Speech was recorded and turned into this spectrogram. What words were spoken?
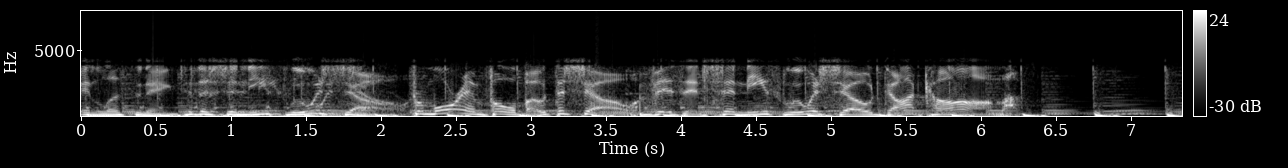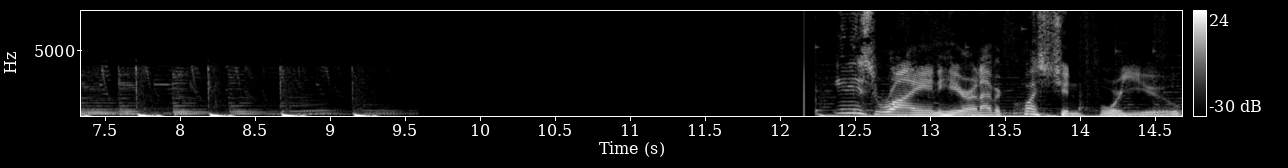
Been listening to The Chenese Lewis Show. For more info about the show, visit CheneseLewisShow.com. It is Ryan here, and I have a question for you.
